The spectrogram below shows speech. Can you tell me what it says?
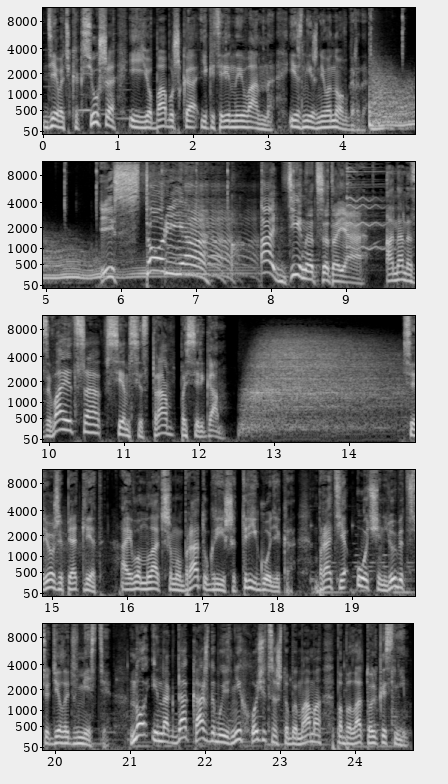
девочка Ксюша и ее бабушка Екатерина Ивановна из Нижнего Новгорода. История одиннадцатая Она называется «Всем сестрам по серьгам». Сереже пять лет – а его младшему брату Грише три годика. Братья очень любят все делать вместе. Но иногда каждому из них хочется, чтобы мама побыла только с ним.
